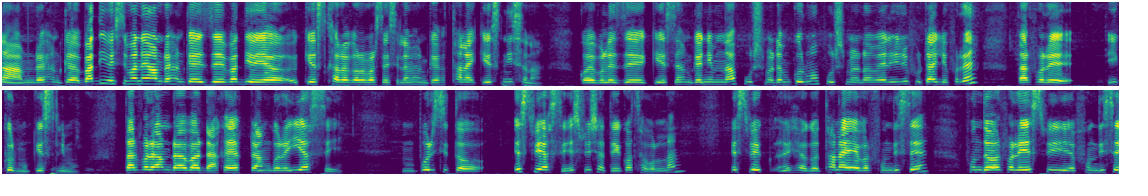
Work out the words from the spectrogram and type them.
না আমরা এখানকার বাদী হয়েছি মানে আমরা এখানকার যে বাদী হইয়া কেস খাড়া করবার চাইছিলাম এখানকার থানায় কেস নিছে না। কয় বলে যে কেস এখানকার নিম না পুষ ম্যাডাম করব পুষ ম্যাডামের রিপোর্ট আইলে পরে তারপরে ই করব কেস নিমু। তারপরে আমরা আবার ঢাকায় একটা আম করে ই আছে পরিচিত এসপি আছে, এসপির সাথে কথা বললাম। এসপি থানায় আবার ফোন দিছে। ফোন দেওয়ার পরে এসপি ফোন দিছে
